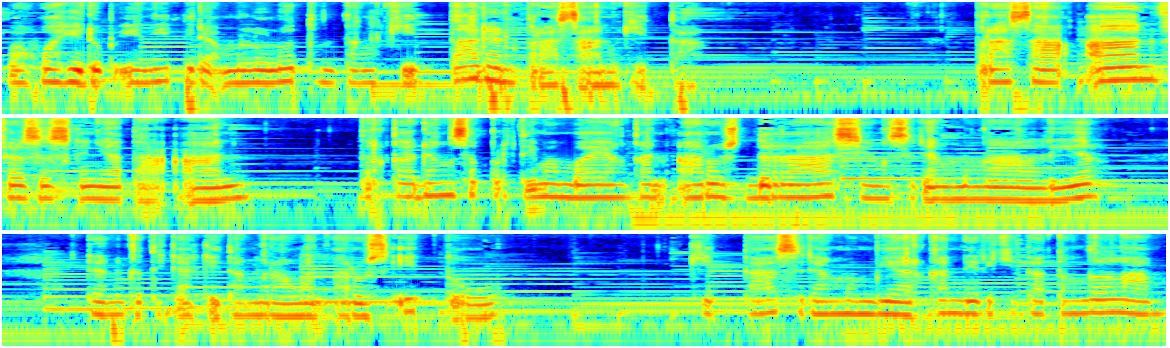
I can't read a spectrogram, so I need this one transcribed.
bahwa hidup ini tidak melulu tentang kita dan perasaan kita. Perasaan versus kenyataan terkadang seperti membayangkan arus deras yang sedang mengalir, dan ketika kita merawan arus itu, kita sedang membiarkan diri kita tenggelam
